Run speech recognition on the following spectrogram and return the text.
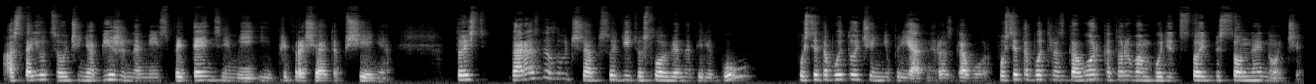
остаются очень обиженными, с претензиями и прекращают общение. То есть гораздо лучше обсудить условия на берегу, пусть это будет очень неприятный разговор, пусть это будет разговор, который вам будет стоить бессонной ночи,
